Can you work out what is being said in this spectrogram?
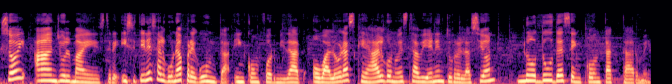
Soy Anjul Maestre y si tienes alguna pregunta, inconformidad o valoras que algo no está bien en tu relación, no dudes en contactarme.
